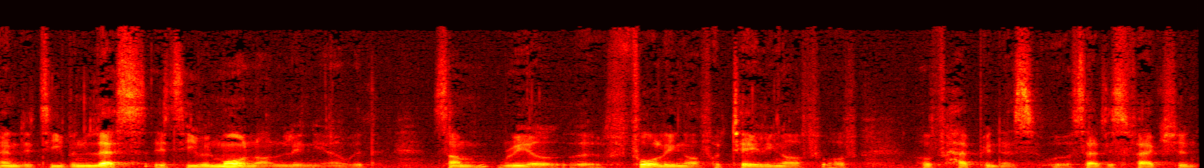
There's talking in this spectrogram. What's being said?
and it's even less, it's even more nonlinear with some real uh, falling off or tailing off of, of happiness or satisfaction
